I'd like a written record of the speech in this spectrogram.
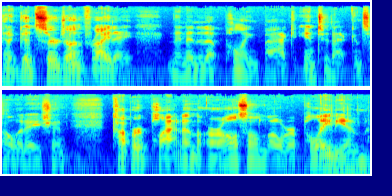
Had a good surge on Friday and then ended up pulling back into that consolidation. Copper, platinum are also lower. Palladium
